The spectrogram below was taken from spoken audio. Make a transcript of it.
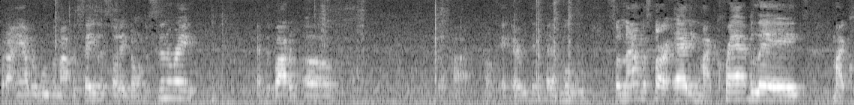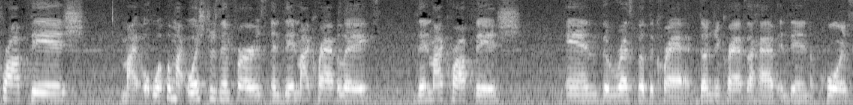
But I am removing my potatoes so they don't disintegrate at the bottom of the pot. Okay, everything has moved. So now I'm gonna start adding my crab legs, my crawfish, my well, put my oysters in first, and then my crab legs, then my crawfish, and the rest of the crab, dungeon crabs I have, and then of course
